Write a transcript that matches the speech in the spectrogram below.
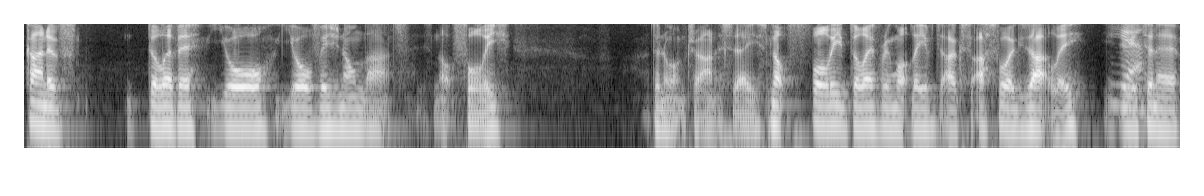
kind of deliver your your vision on that. It's not fully. I don't know what I'm trying to say. It's not fully delivering what they've asked for exactly. You yeah. do it in a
